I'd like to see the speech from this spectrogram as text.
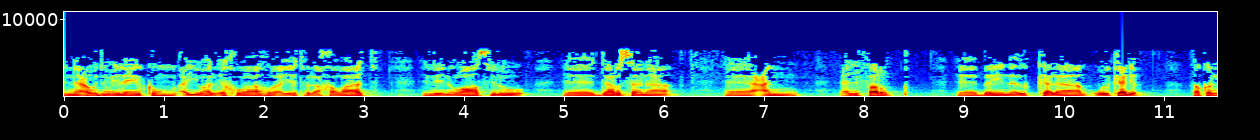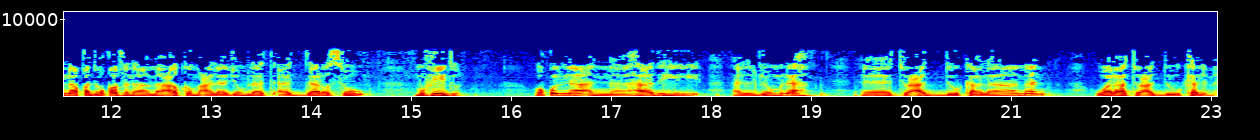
نعود إليكم أيها الإخوة وأيتها الأخوات لنواصل آه، درسنا آه، عن الفرق آه، بين الكلام والكلم. فكنا قد وقفنا معكم على جملة الدرس مفيد. وقلنا أن هذه الجملة تعد كلاما ولا تعد كلمة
